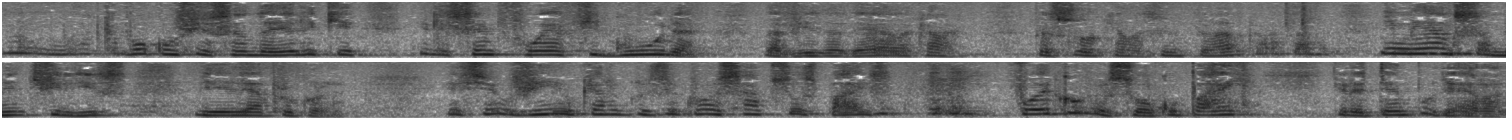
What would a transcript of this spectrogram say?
não. Acabou confessando a ele que ele sempre foi a figura da vida dela, aquela pessoa que ela se esperava, que ela estava imensamente feliz de ele a procurar. Ele disse, eu vim, eu quero inclusive conversar com seus pais. Foi, conversou com o pai. Naquele tempo ela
